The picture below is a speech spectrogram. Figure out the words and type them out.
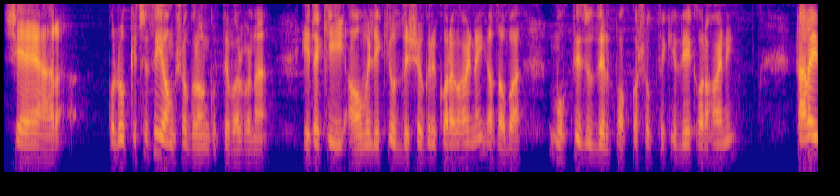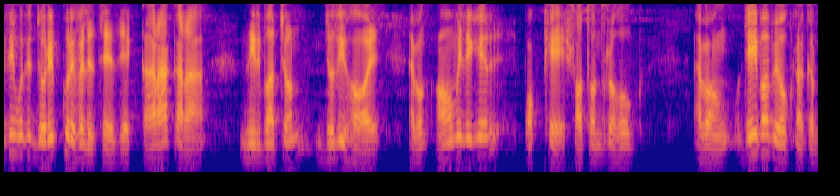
সে আর কোনো কিছুতেই অংশগ্রহণ করতে পারবে না। এটা কি আওয়ামী লীগকে উদ্দেশ্য করে করা হয় নাই অথবা মুক্তিযুদ্ধের পক্ষ শক্তিকে দিয়ে করা হয়নি? তারা ইতিমধ্যে জরিপ করে ফেলেছে যে কারা কারা নির্বাচন যদি হয় এবং আওয়ামী লীগের পক্ষে স্বতন্ত্র হোক এবং যেইভাবে হোক না কেন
